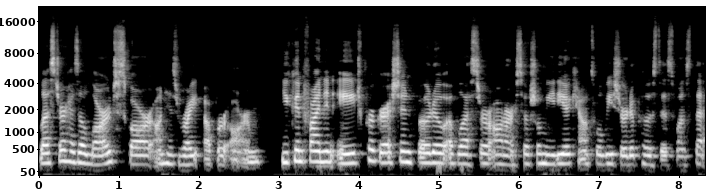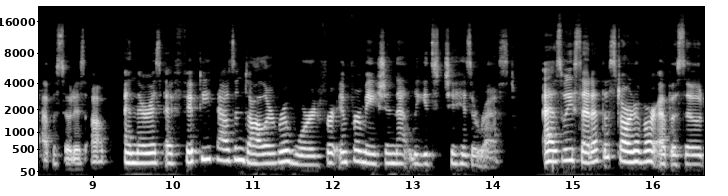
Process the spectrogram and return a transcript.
Lester has a large scar on his right upper arm. You can find an age progression photo of Lester on our social media accounts. We'll be sure to post this once the episode is up. And there is a $50,000 reward for information that leads to his arrest. As we said at the start of our episode,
